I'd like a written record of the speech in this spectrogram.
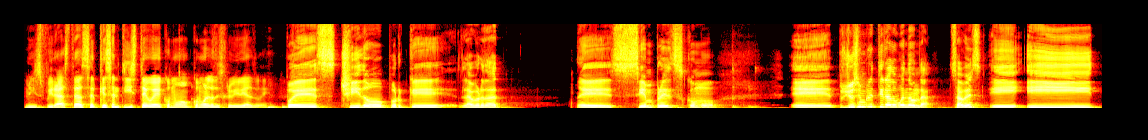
me inspiraste a hacer, ¿qué sentiste, güey? ¿Cómo, ¿Cómo lo describirías, güey? Pues chido, porque la verdad, eh, siempre es como. eh, pues yo siempre he tirado buena onda, ¿sabes? Y, y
